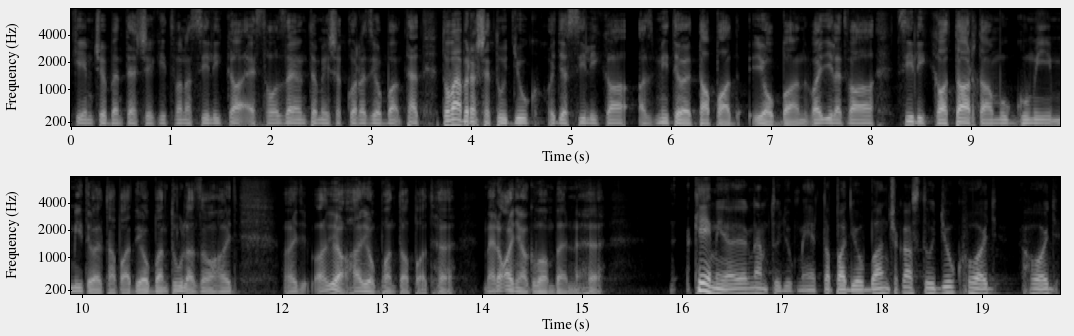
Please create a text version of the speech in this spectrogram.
kémcsőben, tessék, itt van a szilika, ezt hozzáöntöm, és akkor az jobban. Tehát továbbra se tudjuk, hogy a szilika az mitől tapad jobban, vagy illetve a szilika tartalmú gumi mitől tapad jobban, túl azon, hogy, hogy ja, ha jobban tapad, hö, mert anyag van benne. Hö. Kémiailag nem tudjuk, miért tapad jobban, csak azt tudjuk, hogy, hogy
